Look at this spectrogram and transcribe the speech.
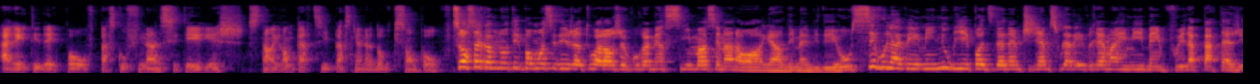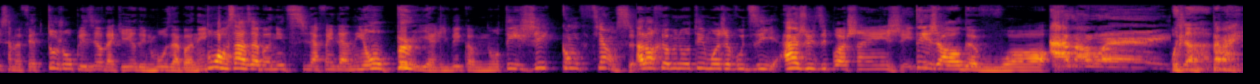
arrêtez d'être pauvres. Parce qu'au final, si tu es riche, c'est en grande partie parce qu'il y en a d'autres qui sont pauvres. Sur cette communauté, pour moi, c'est déjà tout. Alors je vous remercie immensément d'avoir regardé ma vidéo. Si vous l'avez aimé, n'oubliez pas de donner un petit j'aime. Si vous l'avez vraiment aimé, ben, vous pouvez la partager. Ça me fait toujours plaisir d'accueillir des nouveaux abonnés. 300 abonnés d'ici la fin de l'année. On peut y arriver, communauté. J'ai confiance. Alors, communauté, moi, je vous dis à jeudi prochain. J'ai déjà hâte de vous voir. As always! With love. Bye bye.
